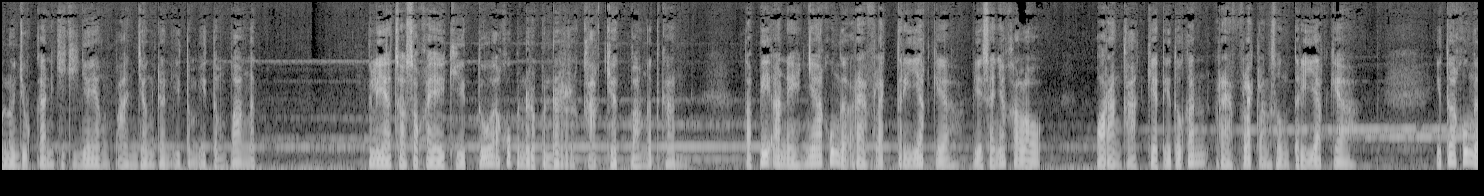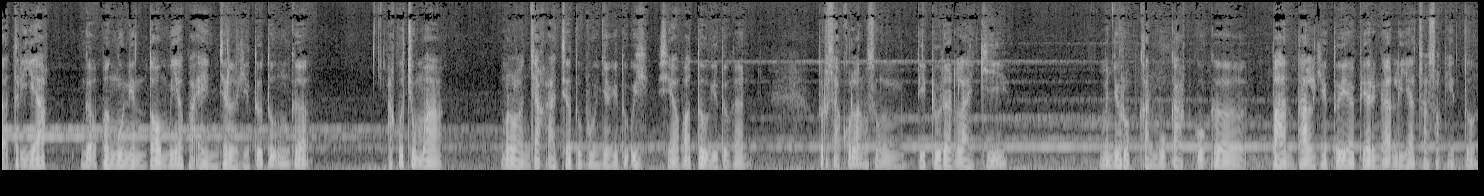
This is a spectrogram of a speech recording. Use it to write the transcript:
menunjukkan giginya yang panjang dan item-item banget. Ngelihat sosok kayak gitu aku bener-bener kaget banget kan. Tapi anehnya aku nggak refleks teriak ya. Biasanya kalau orang kaget itu kan refleks langsung teriak ya. Itu aku nggak teriak nggak bangunin Tommy apa Angel gitu tuh enggak aku cuma melonjak aja tubuhnya gitu. Ih siapa tuh gitu kan. Terus aku langsung tiduran lagi menyurupkan mukaku ke bantal gitu ya biar nggak lihat sosok itu.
